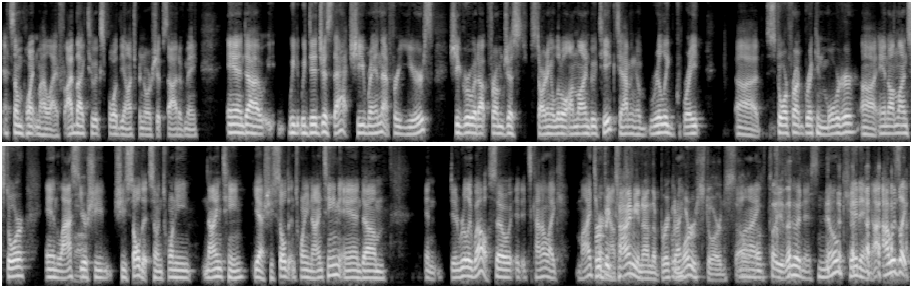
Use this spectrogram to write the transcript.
at some point in my life. I'd like to explore the entrepreneurship side of me. And uh, we, we did just that. She ran that for years. She grew it up from just starting a little online boutique to having a really great uh, storefront brick and mortar uh, and online store. And last Wow. year she she sold it. So in 2019, yeah, she sold it in 2019 and um and did really well. So it, it's kind of like my. Perfect timing on the brick and Right. mortar store. So My I'll tell you that. Goodness, no kidding. I, I was like,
